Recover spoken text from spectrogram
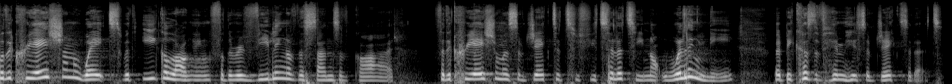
For the creation waits with eager longing for the revealing of the sons of God. For the creation was subjected to futility, not willingly, but because of him who subjected it,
